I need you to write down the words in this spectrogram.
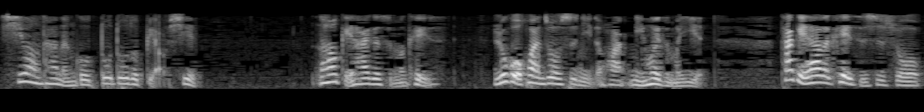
希望他能够多多的表现，然后给他一个什么 case？如果换作是你的话，你会怎么演？他给他的 case 是说，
